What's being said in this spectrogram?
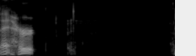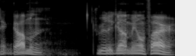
That hurt. That goblin really got me on fire.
